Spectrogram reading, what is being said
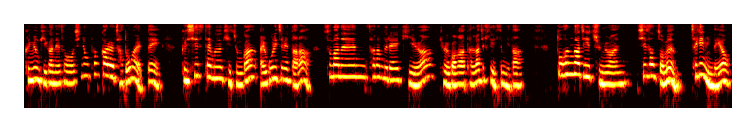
금융기관에서 신용평가를 자동화할 때 그 시스템의 기준과 알고리즘에 따라 수많은 사람들의 기회와 결과가 달라질 수 있습니다. 또 한 가지 중요한 시사점은 책임인데요.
